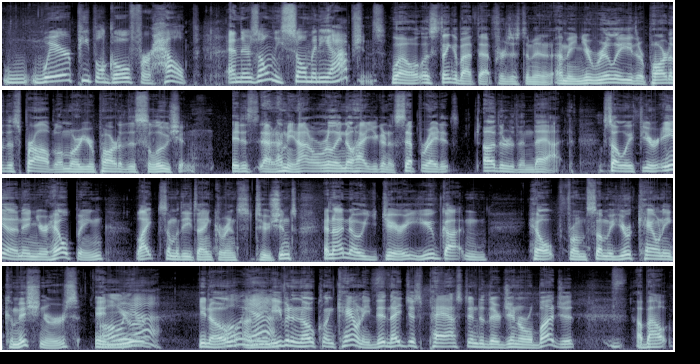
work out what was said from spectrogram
where people go for help and there's only so many options. Well, let's think about that for just a minute. I mean, you're really either part of this problem or you're part of the solution. It is I mean, I don't really know how you're going to separate it other than that. So if you're in and you're helping, like some of these anchor institutions, and I know Jerry, you've gotten help from some of your county commissioners in oh, your yeah. you know, oh, I yeah. mean even in Oakland County, didn't they just passed into their general budget about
